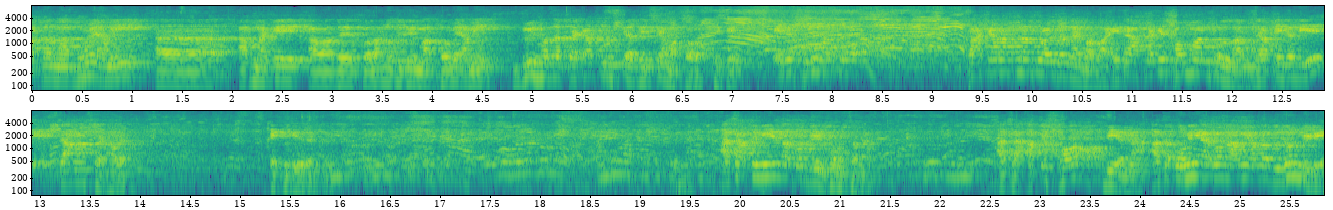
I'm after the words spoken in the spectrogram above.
আপনার মাধ্যমে আমি আপনাকে আমাদের প্রধান অতিথির মাধ্যমে আমি দুই হাজার টাকা পুরস্কার দিচ্ছি আমার তরফ থেকে। এটা শুধুমাত্র টাকার আপনার প্রয়োজন নাই বাবা, এটা আপনাকে সম্মান করলাম যে আপনি এটা দিয়ে চা নাস্তা আচ্ছা আপনি নিয়ে তারপর দিয়ে, সমস্যা না আচ্ছা আপনি সব দিয়ে না। আচ্ছা উনি এবং আমি, আমরা দুজন মিলে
